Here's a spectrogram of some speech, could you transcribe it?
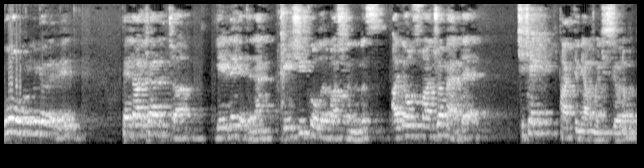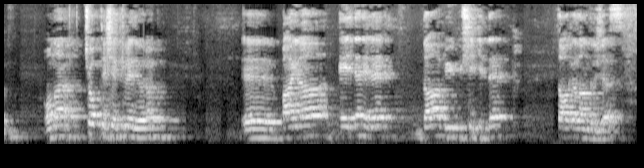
Bu onurlu görevi fedakarlıkça yerine getiren Gençlik Kolları Başkanımız Ali Osman Cömert'e çiçek takdim yapmak istiyorum. Ona çok teşekkür ediyorum. Ee, bayrağı elden ele daha büyük bir şekilde dalgalandıracağız.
